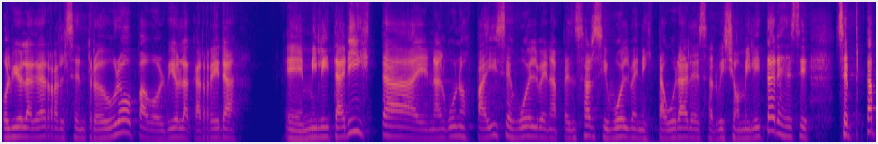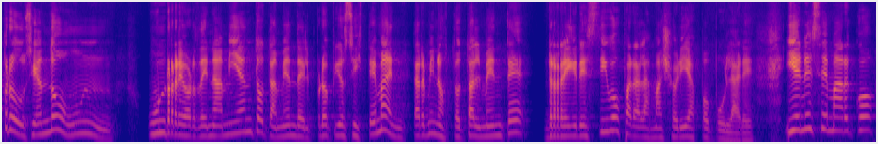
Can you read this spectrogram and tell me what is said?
volvió la guerra al centro de Europa, volvió la carrera eh, militarista, en algunos países vuelven a pensar si vuelven a instaurar el servicio militar, es decir, se está produciendo un, un reordenamiento también del propio sistema en términos totalmente regresivos para las mayorías populares. Y en ese marco,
